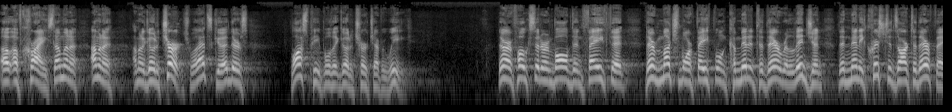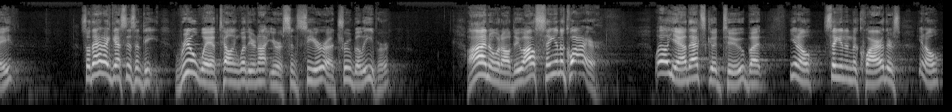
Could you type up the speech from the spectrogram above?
of, of Christ. I'm going to, I'm going to I'm going to go to church. Well, that's good. There's lost people that go to church every week. There are folks that are involved in faith that they're much more faithful and committed to their religion than many Christians are to their faith. So, that I guess isn't the real way of telling whether or not you're a sincere, a true believer. I know what I'll do. I'll sing in the choir. Well, yeah, that's good too, but, you know, singing in the choir, there's, you know,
